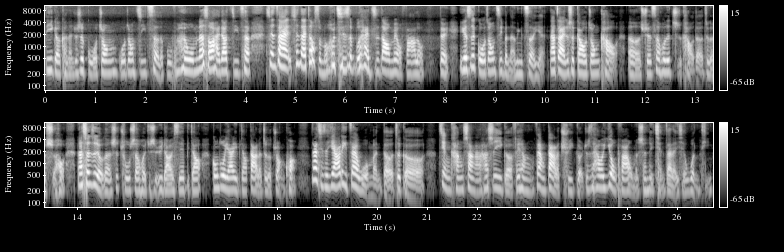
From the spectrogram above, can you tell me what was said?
第一个可能就是国中国中机测的部分，我们那时候还叫机测，现在现在叫什么我其实不太知道，没有发了。对，一个是国中基本能力测验，那再来就是高中考呃学测或者指考的这个时候，那甚至有的人是出社会，就是遇到一些比较工作压力比较大的这个状况。那其实压力在我们的这个健康上啊，它是一个非常非常大的 trigger，就是它会诱发我们身体潜在的一些问题。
